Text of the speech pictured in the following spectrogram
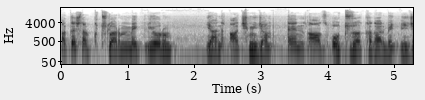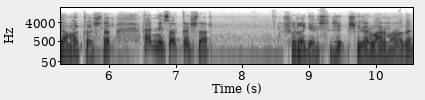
Arkadaşlar kutularımı bekliyorum. Yani açmayacağım. En az 30'a kadar bekleyeceğim arkadaşlar. Her neyse arkadaşlar. Şurada geliştirecek bir şeyler var mı abi?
